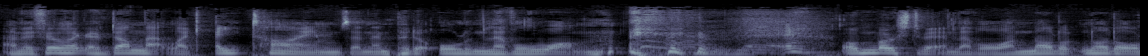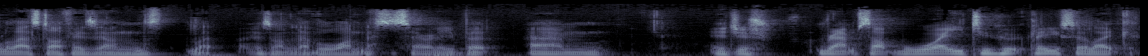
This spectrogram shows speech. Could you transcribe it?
And they feel like they've done that like eight times and then put it all in level one, or most of it in level one. Not not all of that stuff is on is on level one necessarily, but um, it just ramps up way too quickly. So like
